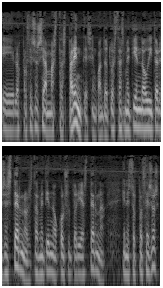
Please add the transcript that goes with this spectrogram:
los procesos sean más transparentes. En cuanto tú estás metiendo auditores externos, estás metiendo consultoría externa en estos procesos,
